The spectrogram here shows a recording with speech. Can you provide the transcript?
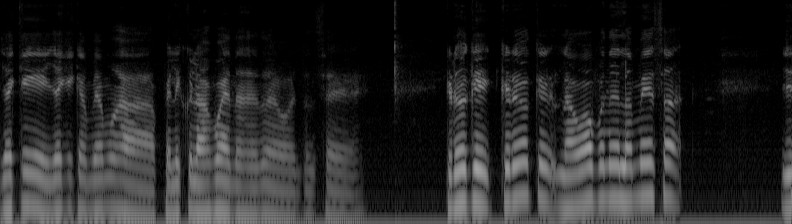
ya que ya que cambiamos a películas buenas de nuevo, entonces creo que creo que la voy a poner en la mesa y,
